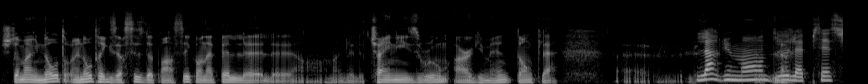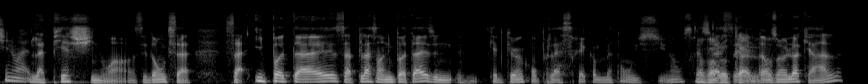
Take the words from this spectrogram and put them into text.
justement une autre, un autre exercice de pensée qu'on appelle le, le- en anglais le Chinese Room Argument, donc la, L'argument de La- la, pièce chinoise. la pièce chinoise. Et donc, ça, ça hypothèse, ça place en hypothèse une- une- quelqu'un qu'on placerait comme, mettons, ici. là, on serait Dans un local. Dans un local.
